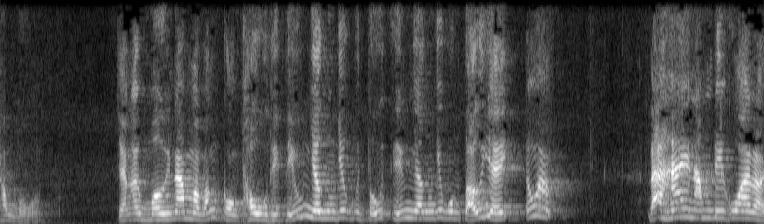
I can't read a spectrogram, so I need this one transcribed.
không muộn chẳng ơi 10 năm mà vẫn còn thù thì tiểu nhân chứ tuổi tiểu nhân chứ quân tử gì đúng không đã hai năm đi qua rồi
